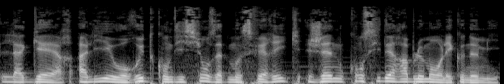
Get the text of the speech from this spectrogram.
La guerre, alliée aux rudes conditions atmosphériques, gêne considérablement l'économie,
